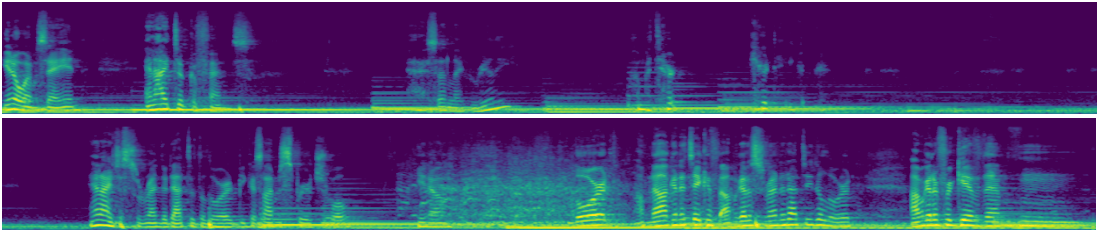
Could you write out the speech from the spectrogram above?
You know what I'm saying? And I took offense. And I said, like, really? I'm a ter- caretaker. And I just surrendered that to the Lord because I'm spiritual, you know. Lord, I'm not gonna take it. I'm gonna surrender that to the Lord. I'm gonna forgive them. Hmm.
